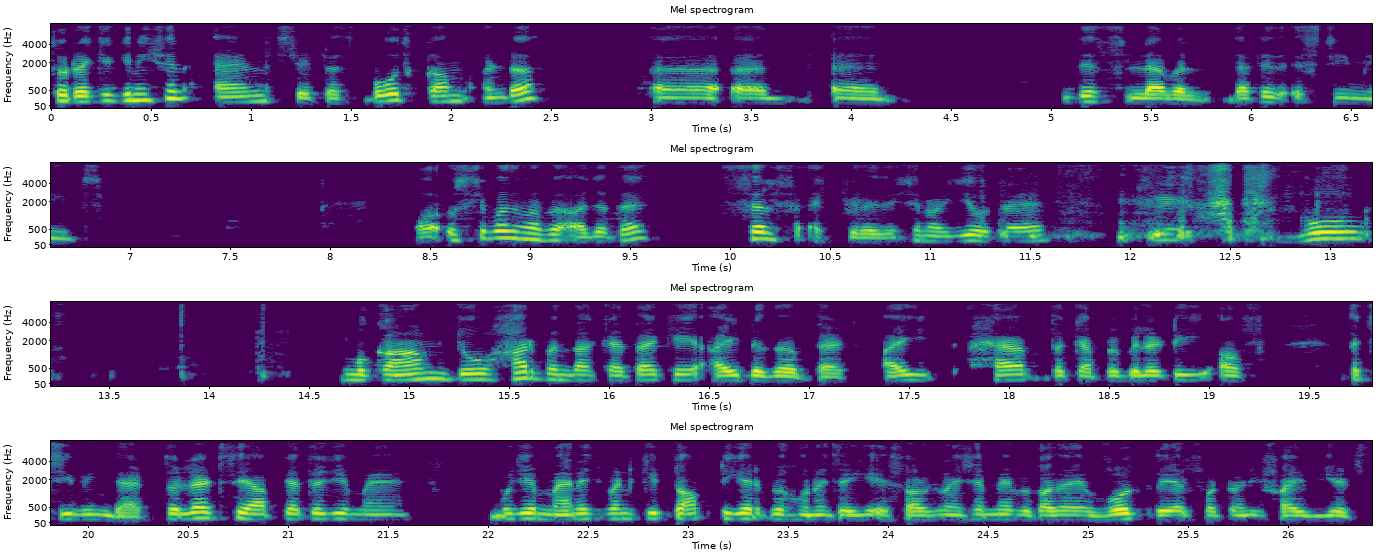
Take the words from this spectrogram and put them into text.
तो recognition and status both come under this level that is esteem needs और उसके बाद हमारे पास आ जाता है सेल्फ एक्चुअलाइजेशन और ये होता है कि वो मुकाम जो हर बंदा कहता है कि I deserve that I have the capability of achieving that तो लेट से आप कहते हो, जी, मैं, मुझे मैनेजमेंट की टॉप टीयर पे होना चाहिए इस ऑर्गेनाइजेशन में because I work there for 25 years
